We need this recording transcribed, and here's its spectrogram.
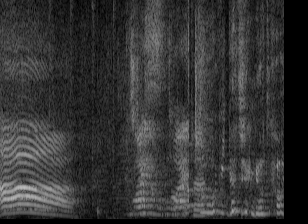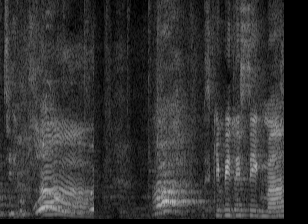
A! Twice, twice. Tu widać jak mi odchodzi. Skibidi Sigma.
